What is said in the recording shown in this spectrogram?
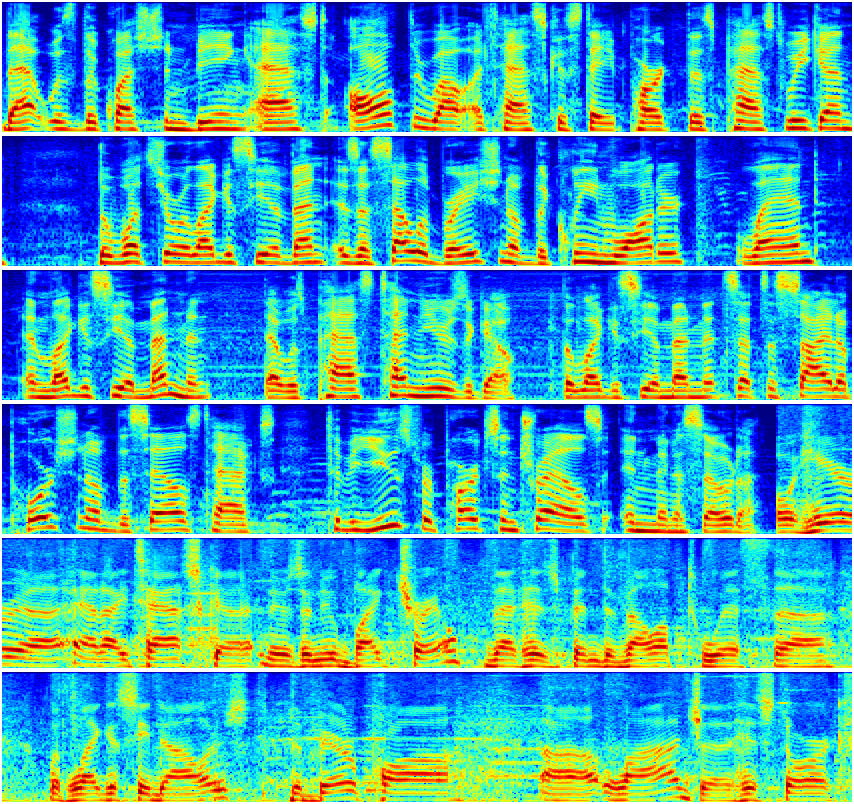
That was the question being asked all throughout Itasca State Park this past weekend. The What's Your Legacy event is a celebration of the clean water, land, and legacy amendment that was passed 10 years ago. The legacy amendment sets aside a portion of the sales tax to be used for parks and trails in Minnesota. Well, here uh, at Itasca, there's a new bike trail that has been developed with, uh, with legacy dollars. The Bear Paw uh, Lodge, a historic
